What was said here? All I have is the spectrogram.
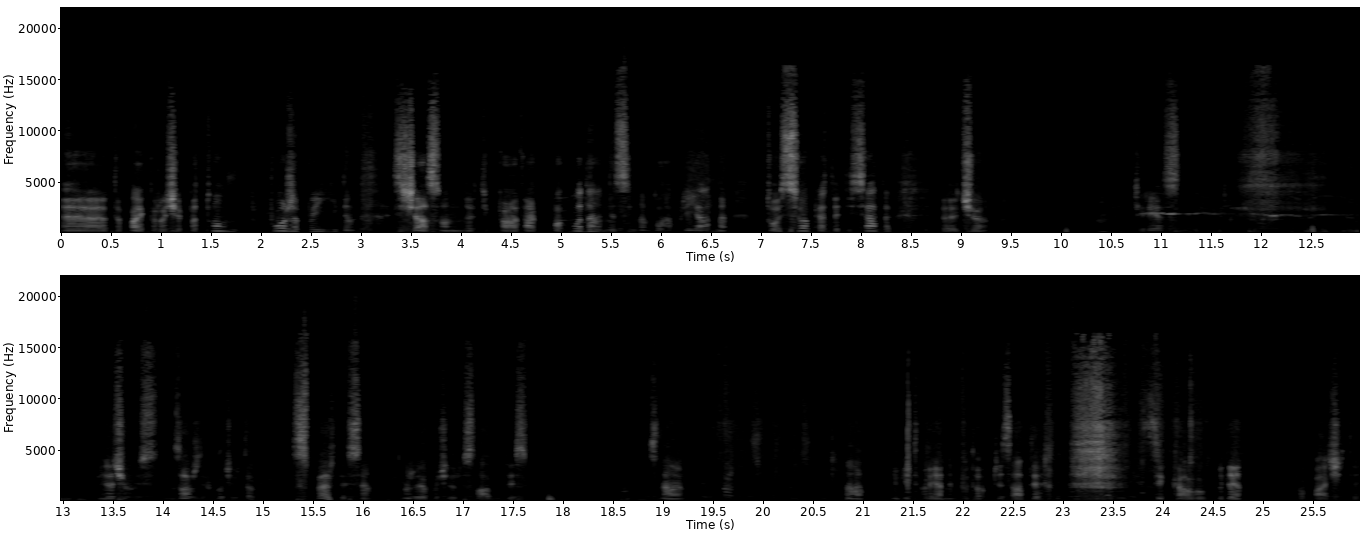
е, давай, короче, потом, позже поїдемо. Сейчас он, э, типа, так, погода не сильно благоприятна, то все, п'яте, десяте, е, що, інтересно. Я чогось завжди хочу так спертися. Може я хочу розслабитись. Не знаю. А, відео я не буду обрізати. Цікаво буде побачити.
